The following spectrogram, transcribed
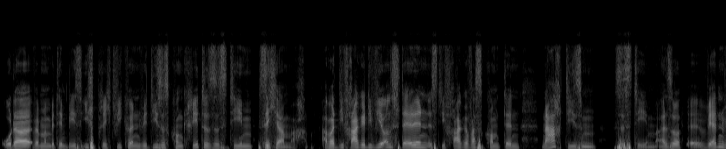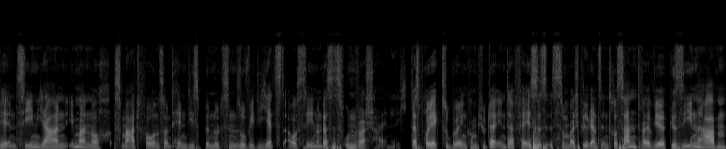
Oder wenn man mit dem BSI spricht, wie können wir dieses konkrete System sicher machen? Aber die Frage, die wir uns stellen, ist die Frage, was kommt denn nach diesem System. Also äh, werden wir in zehn Jahren immer noch Smartphones und Handys benutzen, so wie die jetzt aussehen. Und das ist unwahrscheinlich. Das Projekt zu Brain-Computer-Interfaces ist zum Beispiel ganz interessant, weil wir gesehen haben,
